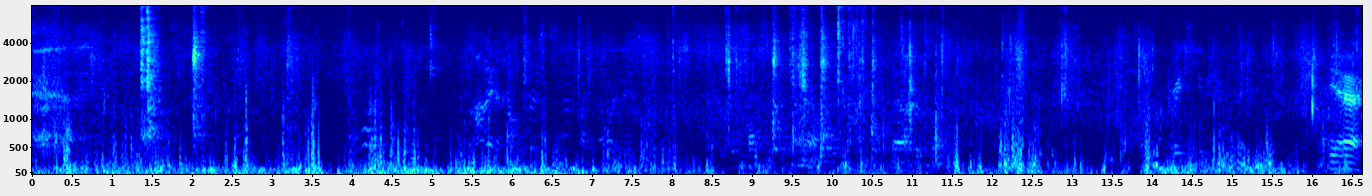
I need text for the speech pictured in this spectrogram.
Yeah.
